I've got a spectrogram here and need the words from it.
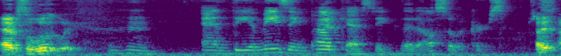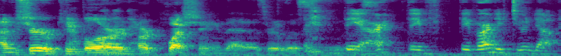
Absolutely, mm-hmm. And the amazing podcasting that also occurs. I, I'm sure people are, are questioning that as they're listening. They this. are. They've they've already tuned out.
